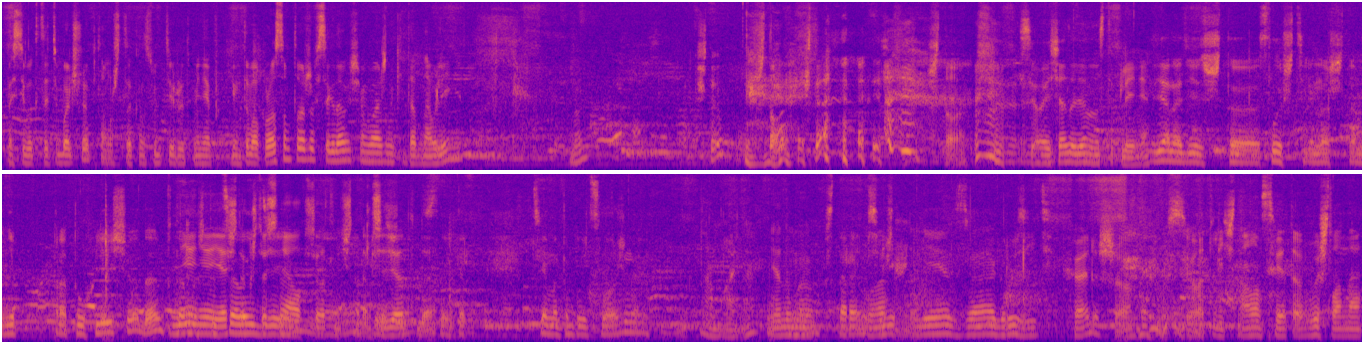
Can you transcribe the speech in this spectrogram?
Спасибо, кстати, большое, потому что консультирует меня по каким-то вопросам тоже всегда очень важно, какие-то обновления. Ну, Что? Что? Что? что? Все, и сейчас идем на выступление. Я надеюсь, что слушатели наши там не протухли еще, да? Потому Не-не, что я только что снял, всё отлично, там сидят, да. Тема-то будет сложная. Нормально. Я думаю, Стараемся важно. их не загрузить. Хорошо. Все, отлично. Вон Света вышла на...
